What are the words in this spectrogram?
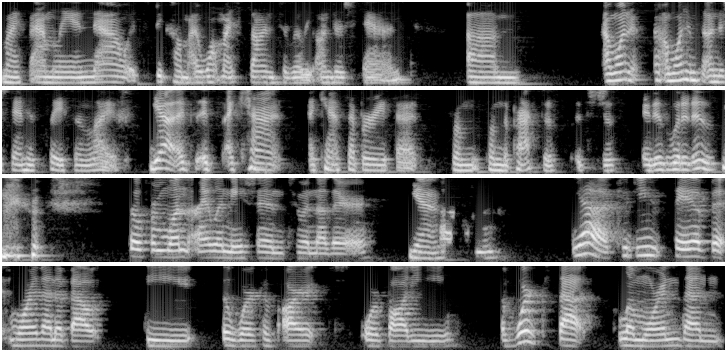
my family and now it's become i want my son to really understand um, I want I want him to understand his place in life. Yeah, it's it's I can't I can't separate that from from the practice. It's just it is what it is. so from one island nation to another. Yeah. Um, yeah, could you say a bit more then about the the work of art or body of works that Le Morne then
